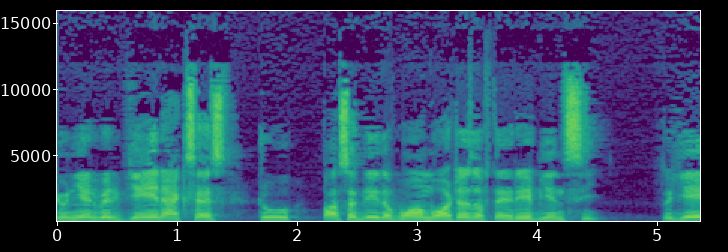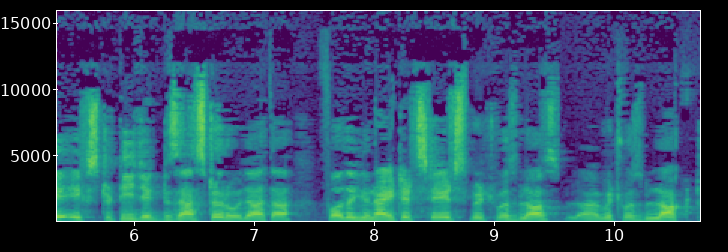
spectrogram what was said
Union will gain access to possibly the warm waters of the Arabian Sea تو یہ ایک اسٹریٹجک ڈیزاسٹر ہو جاتا for the United States which was lost which was locked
